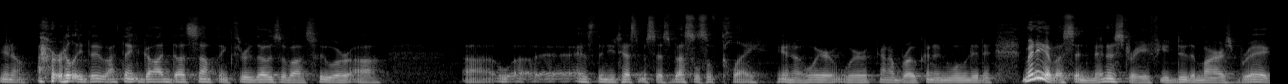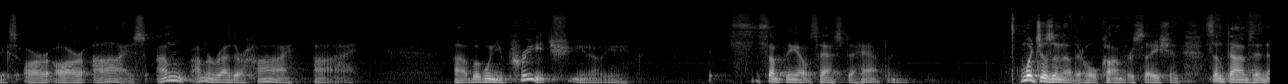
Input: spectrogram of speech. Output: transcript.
you know, I really do. I think God does something through those of us who are, uh, uh, as the New Testament says, vessels of clay. You know, we're, we're kind of broken and wounded. And many of us in ministry, if you do the Myers-Briggs, are, our I's. I'm, I'm a rather high I. Uh, but when you preach, you know, you, something else has to happen which is another whole conversation. Sometimes an,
